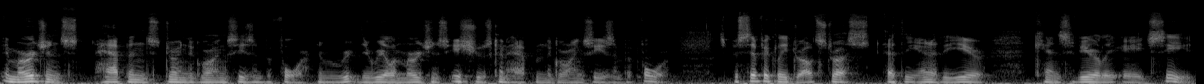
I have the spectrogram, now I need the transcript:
emergence happens during the growing season before. The, re- the real emergence issues can happen the growing season before. Specifically, drought stress at the end of the year can severely age seed.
